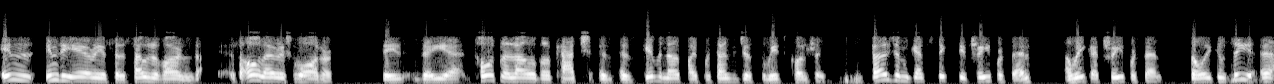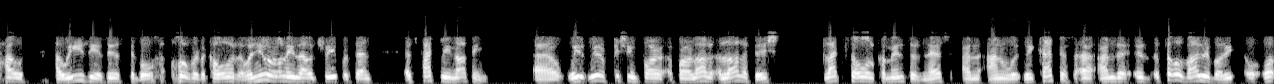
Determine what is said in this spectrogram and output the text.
in in the area to the south of Ireland, it's all Irish water. The the uh, total allowable catch is, is given out by percentages to each country. Belgium gets 63%, and we get 3%. So you can see uh, how, how easy it is to go over the quota. When you're only allowed 3%, it's practically nothing. Uh, we, we were fishing for, for a, lot, a lot of fish. Black sole come into the net, and, and we, catch it. Uh, and uh, it's so valuable. Why,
